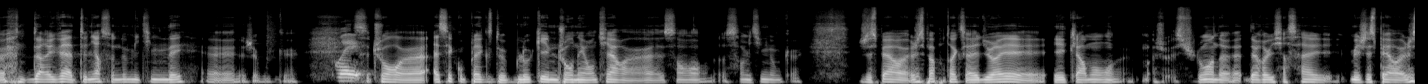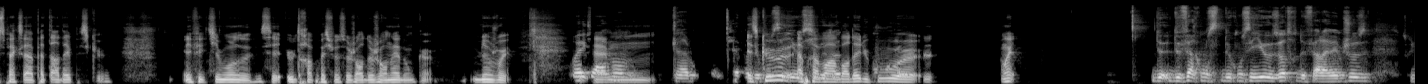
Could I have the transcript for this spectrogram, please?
d'arriver à tenir ce no meeting day. Euh, J'avoue que c'est toujours euh, assez complexe de bloquer une journée entière euh, sans, sans meeting. Donc j'espère j'espère pour toi que ça va durer et, et clairement moi, je suis loin de, de réussir ça. mais j'espère j'espère que ça va pas tarder parce que effectivement c'est ultra précieux ce genre de journée. Donc bien joué. Ouais carrément. carrément. Est-ce que après avoir abordé du coup ouais de, de faire de conseiller aux autres de faire la même chose parce que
